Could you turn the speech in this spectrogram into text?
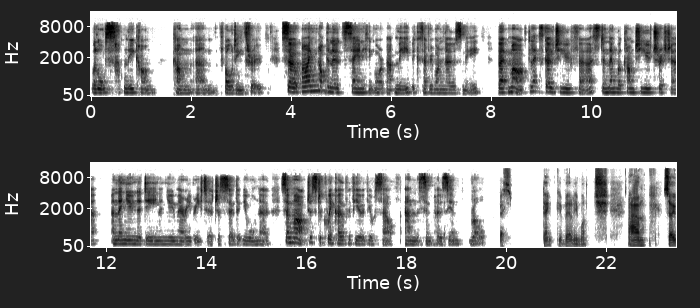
will all suddenly come come um, folding through. So I'm not going to say anything more about me because everyone knows me. But Mark, let's go to you first, and then we'll come to you, Trisha, and then you, Nadine, and you, Mary Rita, just so that you all know. So, Mark, just a quick overview of yourself and the symposium role. Yes, thank you very much. Um, so,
